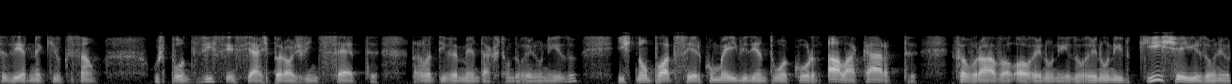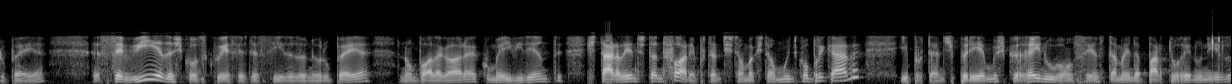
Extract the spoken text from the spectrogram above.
ceder naquilo que são os pontos essenciais para os 27 relativamente à questão do Reino Unido. Isto não pode ser, como é evidente, um acordo à la carte favorável ao Reino Unido. O Reino Unido quis sair da União Europeia, sabia das consequências da saída da União Europeia, não pode agora, como é evidente, estar dentro estando fora. Portanto, isto é uma questão muito complicada e, portanto, esperemos que reine o bom senso também da parte do Reino Unido,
